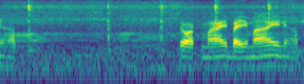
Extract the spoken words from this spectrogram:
นะครับยอดไม้ใบไม้นะครับ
